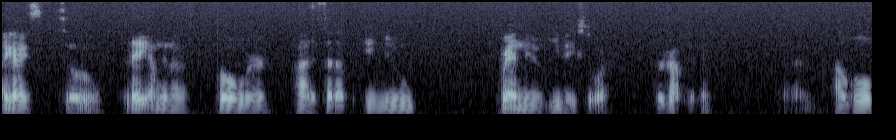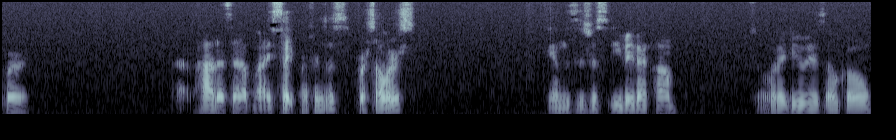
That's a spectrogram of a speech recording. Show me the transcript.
Hi guys, so today I'm gonna go over how to set up a new, brand new eBay store for dropshipping. Um, I'll go over uh, how to set up my site preferences for sellers. And this is just ebay.com. So what I do is I'll go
